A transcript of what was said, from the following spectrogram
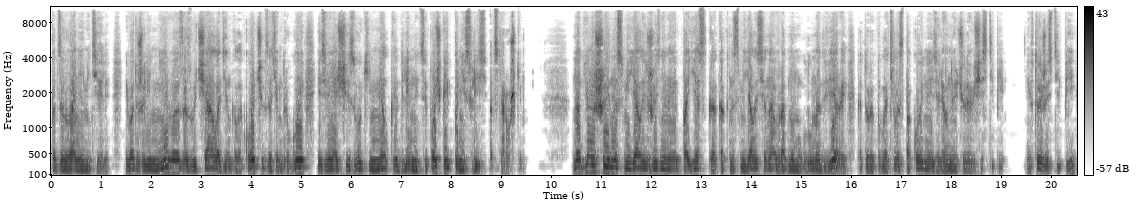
под завывание метели. И вот уже лениво зазвучал один колокольчик, затем другой, и звенящие звуки мелкой длинной цепочкой понеслись от сторожки. Над юношей насмеялась жизненная поездка, как насмеялась она в родном углу над Верой, которую поглотила спокойное зеленое чудовище степи. И в той же степи,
